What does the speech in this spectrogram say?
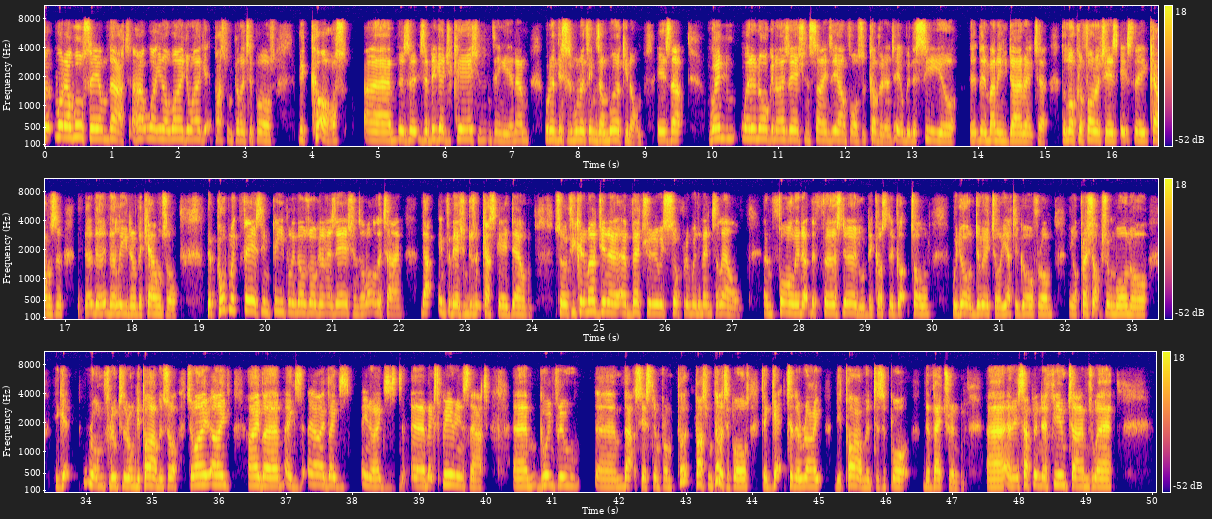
but what I will say on that, uh, well, you know, why do I get passed from pillar to post? Because um, there's, a, there's a big education thing here, and I'm, one of this is one of the things I'm working on is that when when an organisation signs the Armed Forces Covenant, it'll be the CEO the, the managing director, the local authorities, it's the council, the, the, leader of the council. The public facing people in those organisations, a lot of the time, that information doesn't cascade down. So if you can imagine a, a veteran who is suffering with a mental health and falling at the first hurdle because they got told we don't do it, or you have to go from you know press option one, or you get wrong through to the wrong department. So so I, I've I've um, ex, I've ex, you know ex, um, experienced that um, going through um, that system from pass from pillar to post to get to the right department to support the veteran. Uh, and it's happened a few times where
